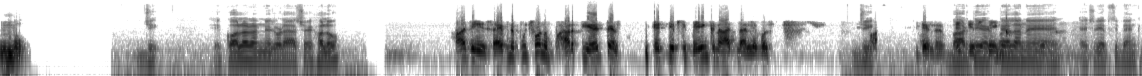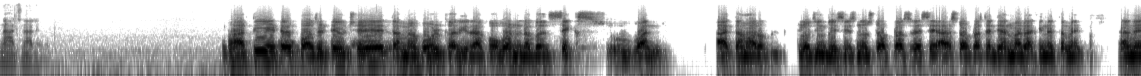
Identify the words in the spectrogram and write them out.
નો જી. એ કોલર અન્ય જોડાયા છે. હલો હાજી સાહેબને પૂછો ને ભારતીય એરટેલ એચડીએફસી બેંક ના આજના લેવલ જી. ભારતીય. એરટેલ અને એચડીએફસી બેંકના આજના લેવલ ભારતીય એરટેલ પોઝિટિવ છે. તમે હોલ્ડ કરી રાખો વન ડબલ સિક્સ વન આ તમારો ક્લોઝિંગ બેસિસ નો સ્ટોપ લોસ રહેશે. આ સ્ટોપ લોસ ધ્યાનમાં રાખીને તમે અને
